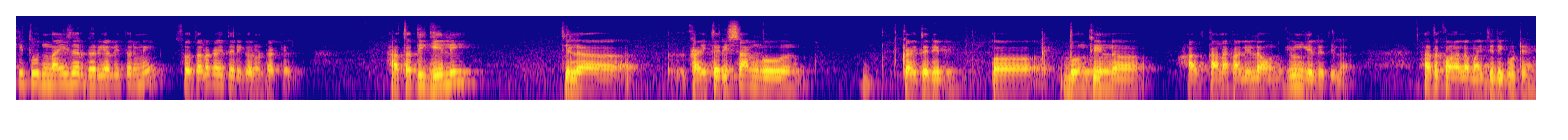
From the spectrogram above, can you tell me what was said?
की तू नाही जर घरी आली तर मी स्वतःला काहीतरी करून टाकेल. आता ती गेली तिला काहीतरी सांगून काहीतरी दोन तीन हात कानाखाली लावून घेऊन गेले तिला. आता कोणाला माहिती ती कुठे आहे?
